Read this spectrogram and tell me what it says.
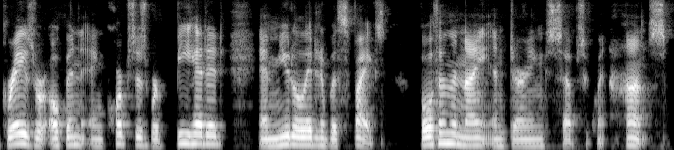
graves were opened and corpses were beheaded and mutilated with spikes, both in the night and during subsequent hunts.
